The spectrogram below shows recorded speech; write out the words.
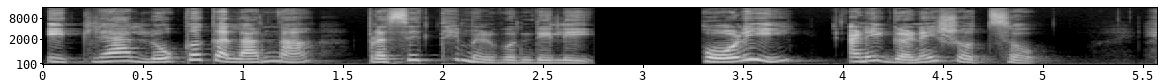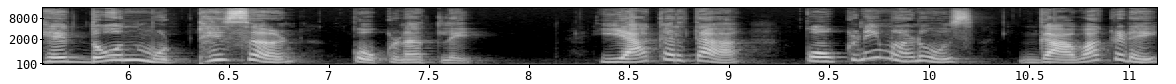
इथल्या लोककलांना प्रसिद्धी मिळवून दिली. होळी आणि गणेशोत्सव हे दोन मोठे सण कोकणातले. याकरता कोकणी माणूस गावाकडे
